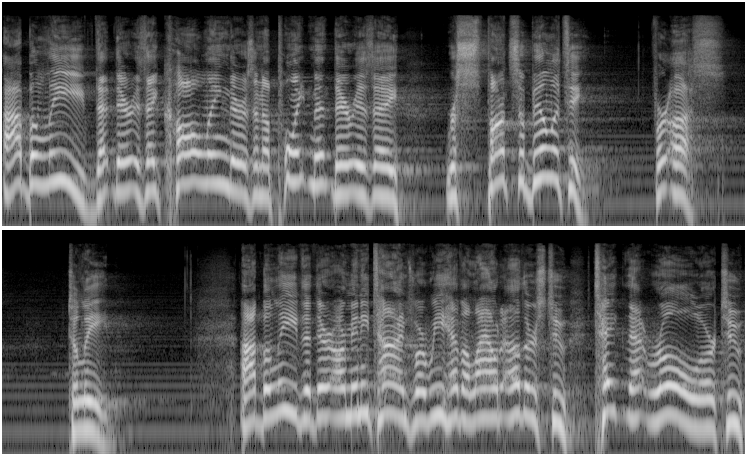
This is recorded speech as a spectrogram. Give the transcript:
I believe that there is a calling, there is an appointment, there is a responsibility for us to lead. I believe that there are many times where we have allowed others to take that role or to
